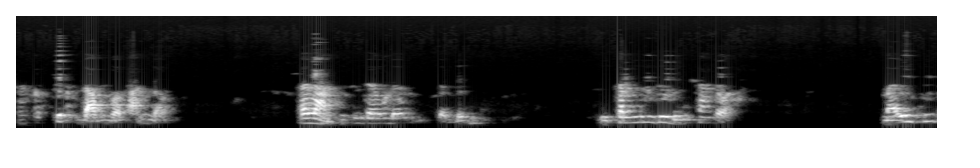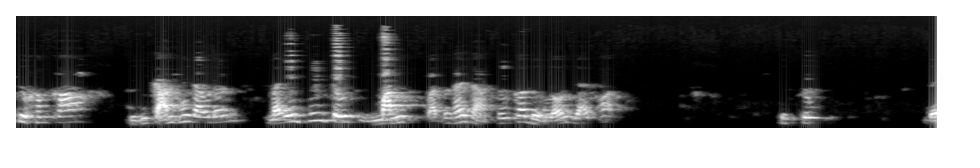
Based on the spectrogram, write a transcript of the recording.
phải có kích động và phản động. Phải làm cho tôi đau đớn là đúng thì tâm linh tôi bị xa rồi. Mà ý chí tôi không có, thì tôi cảm thấy đau đớn. Mà ý chí tôi mạnh, và tôi thấy rằng tôi có đường lối giải thoát. Thì tôi, để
